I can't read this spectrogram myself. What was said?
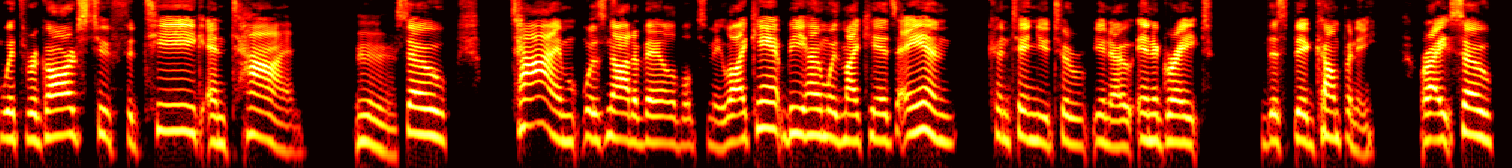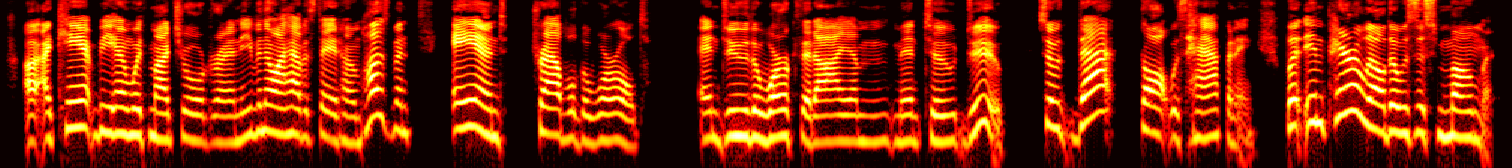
with regards to fatigue and time. Mm. So time was not available to me. Well, I can't be home with my kids and continue to, you know, integrate this big company. Right. So uh, I can't be home with my children, even though I have a stay at home husband and travel the world and do the work that I am meant to do. So that thought was happening. But in parallel, there was this moment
